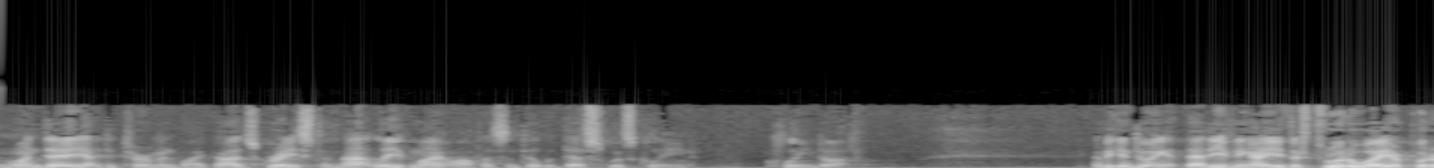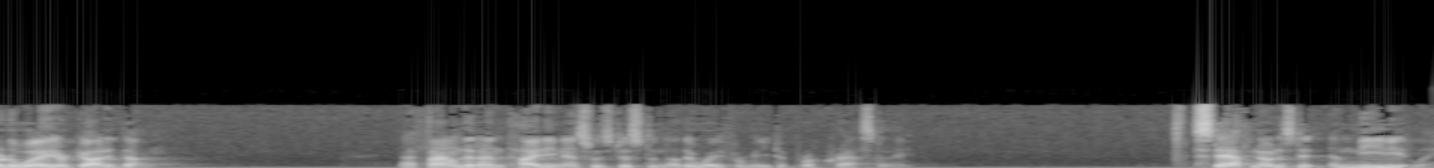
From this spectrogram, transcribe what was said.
And one day I determined by God's grace to not leave my office until the desk was clean, cleaned off. I began doing it. That evening I either threw it away or put it away or got it done. And I found that untidiness was just another way for me to procrastinate. Staff noticed it immediately.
